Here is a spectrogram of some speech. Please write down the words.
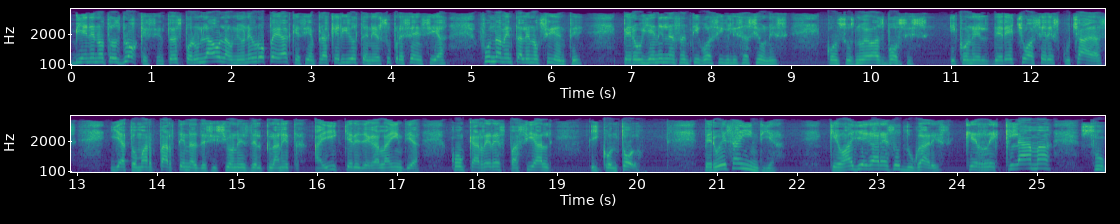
vienen otros bloques. Entonces, por un lado, la Unión Europea, que siempre ha querido tener su presencia fundamental en Occidente, pero vienen las antiguas civilizaciones con sus nuevas voces y con el derecho a ser escuchadas y a tomar parte en las decisiones del planeta. Ahí quiere llegar la India, con carrera espacial y con todo. Pero esa India que va a llegar a esos lugares, que reclama su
